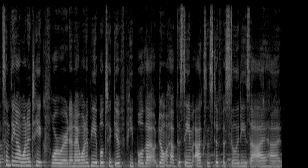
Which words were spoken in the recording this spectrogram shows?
That's something I want to take forward and I want to be able to give people that don't have the same access to facilities that I had.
